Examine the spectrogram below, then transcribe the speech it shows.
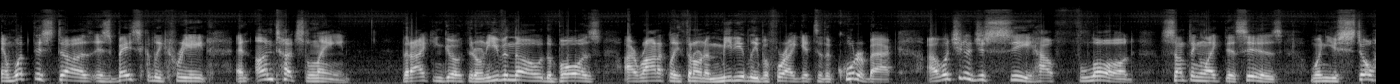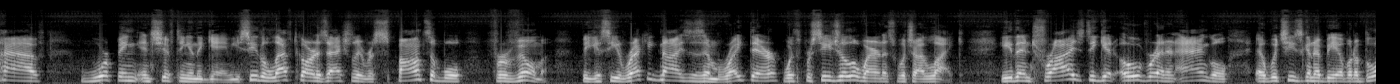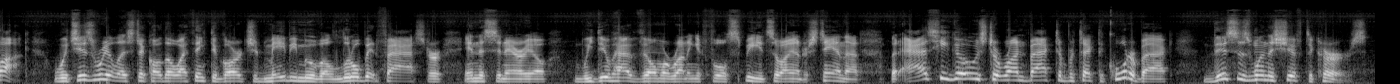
And what this does is basically create an untouched lane that I can go through. And even though the ball is ironically thrown immediately before I get to the quarterback, I want you to just see how flawed something like this is when you still have warping and shifting in the game. You see the left guard is actually responsible for Vilma because he recognizes him right there with procedural awareness, which I like. He then tries to get over at an angle at which he's going to be able to block, which is realistic, although I think the guard should maybe move a little bit faster in this scenario. We do have Vilma running at full speed, so I understand that. But as he goes to run back to protect the quarterback, this is when the shift occurs.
